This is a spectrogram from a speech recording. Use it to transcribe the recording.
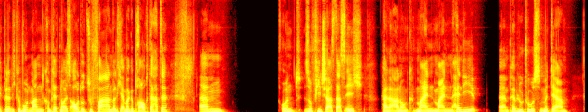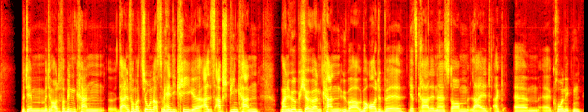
Ich bin halt nicht gewohnt, mal ein komplett neues Auto zu fahren, weil ich ja immer Gebrauchte hatte. Ähm, und so Features, dass ich, keine Ahnung, mein, mein Handy ähm, per Bluetooth mit der mit dem, mit dem Auto verbinden kann, da Informationen aus dem Handy kriege, alles abspielen kann, meine Hörbücher hören kann über, über Audible, jetzt gerade, ne, Stormlight, ähm, äh, Chroniken.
